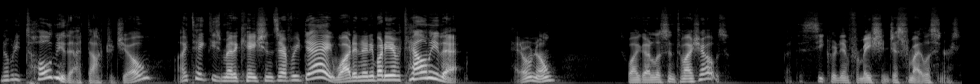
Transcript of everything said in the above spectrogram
Nobody told me that, Dr. Joe. I take these medications every day. Why didn't anybody ever tell me that? I don't know. That's why I got to listen to my shows. Got the secret information just for my listeners.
